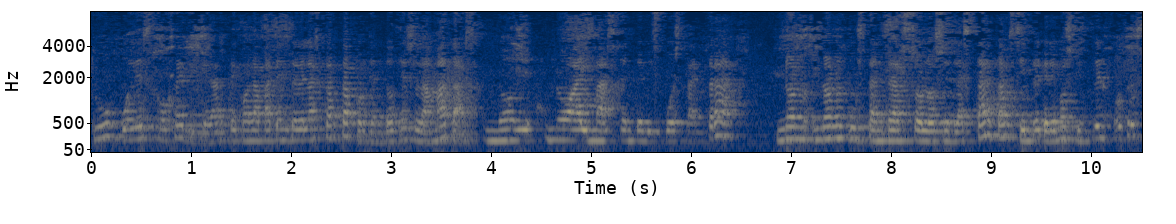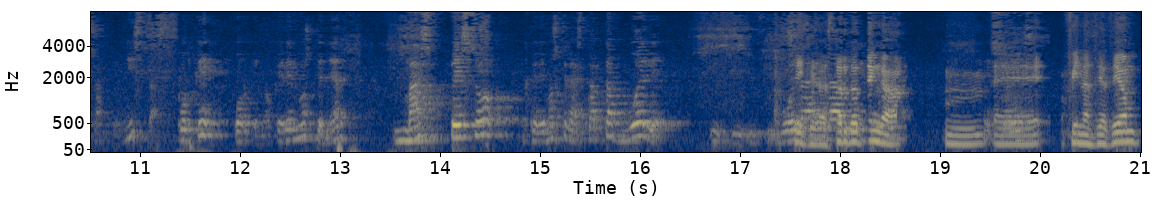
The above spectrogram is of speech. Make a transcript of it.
tú puedes coger y quedarte con la patente de la startup porque entonces la matas. No, no hay más gente dispuesta a entrar. No, no nos gusta entrar solos en la startup. Siempre queremos que entren otros accionistas. ¿por qué? porque no queremos tener más peso. Queremos que la startup vuele. Y, sí, que la startup tenga Mm, eh, financiación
